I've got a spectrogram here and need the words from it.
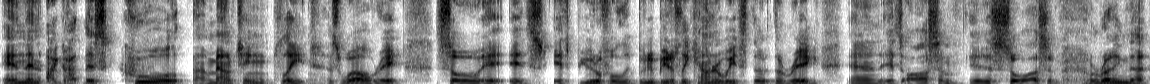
And then I got this cool uh, mounting plate as well, right? So it, it's it's beautiful. It beautifully counterweights the, the rig, and it's awesome. It is so awesome. We're running the,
